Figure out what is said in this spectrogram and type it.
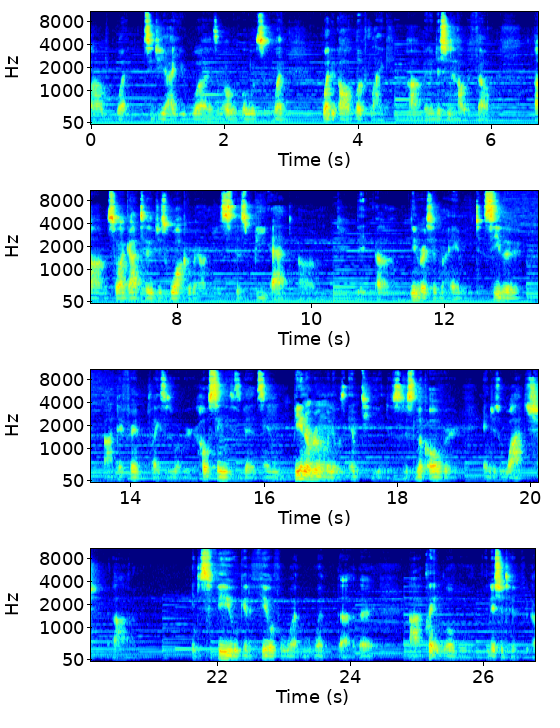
um, what CGIU was, and what, was what what it all looked like, um, in addition to how it felt. Um, so I got to just walk around and just, just be at the uh, University of Miami to see the different places where we were hosting these events and be in a room when it was empty and just, just look over and just watch uh, feel, get a feel for what, what the, the uh, Clinton Global Initiative uh,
